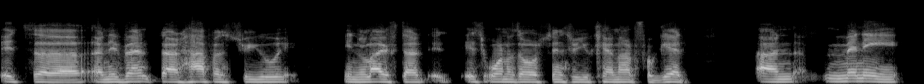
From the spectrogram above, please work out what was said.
It's uh, an event that happens to you in life that is one of those things that you cannot forget. and many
